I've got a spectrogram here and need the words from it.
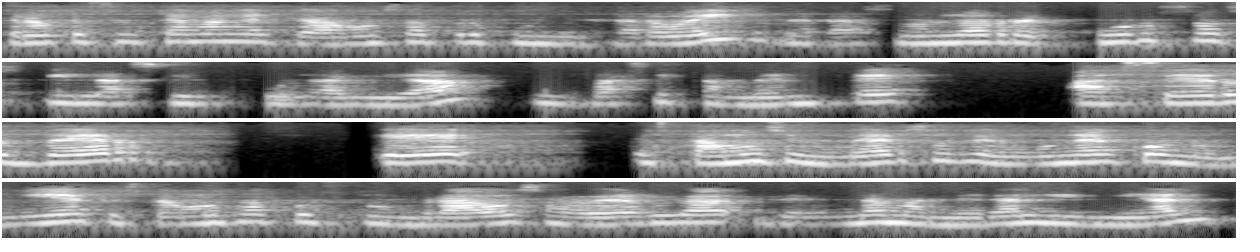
creo que es el tema en el que vamos a profundizar hoy, ¿verdad? son los recursos y la circularidad, básicamente hacer ver que estamos inmersos en una economía que estamos acostumbrados a verla de una manera lineal,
